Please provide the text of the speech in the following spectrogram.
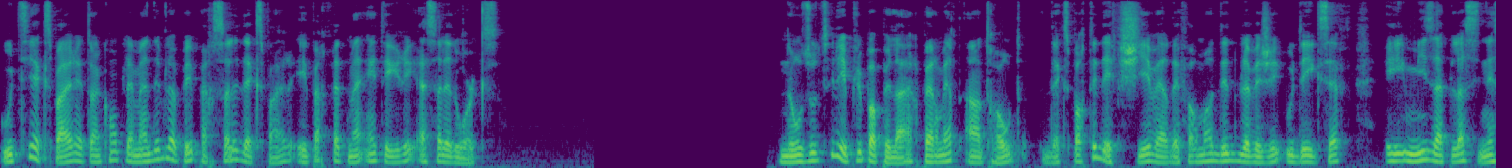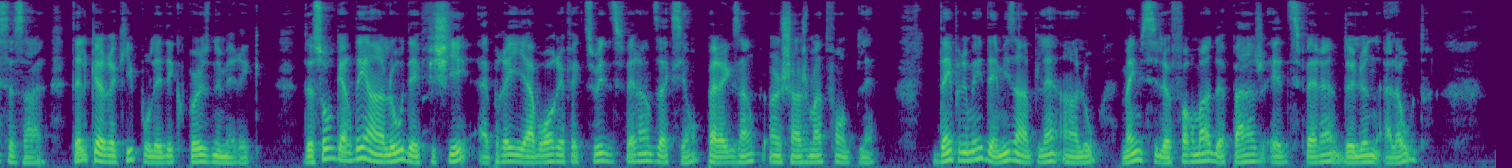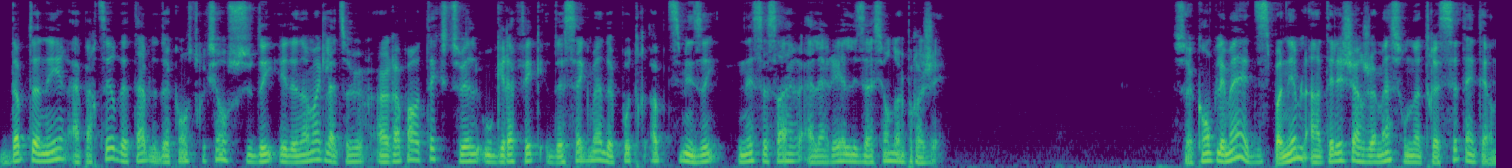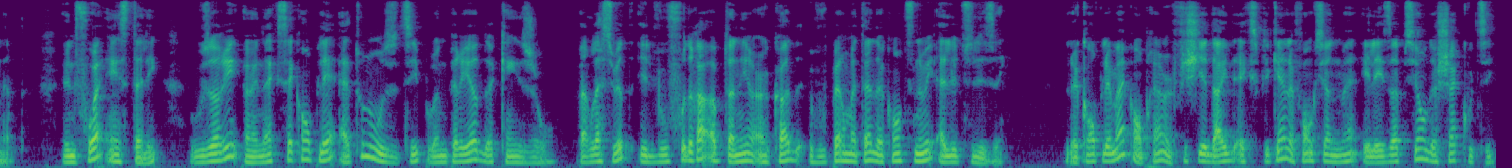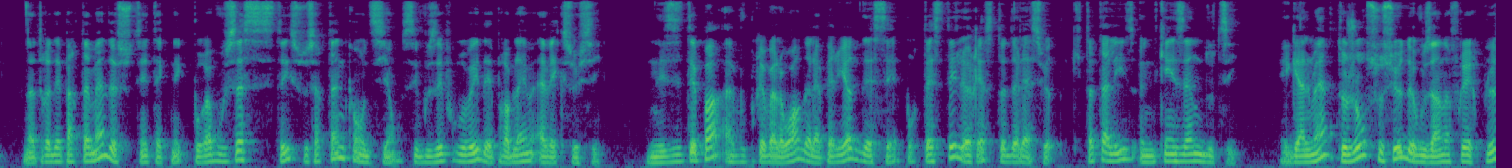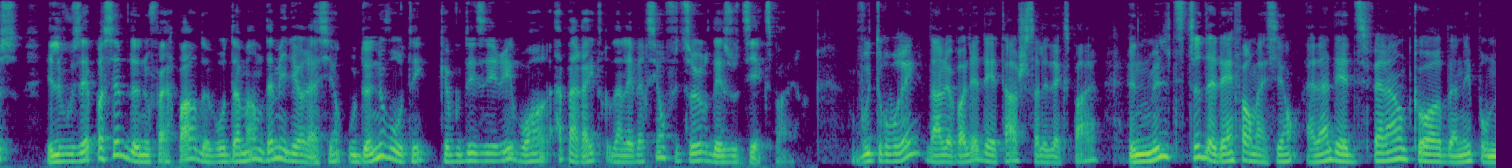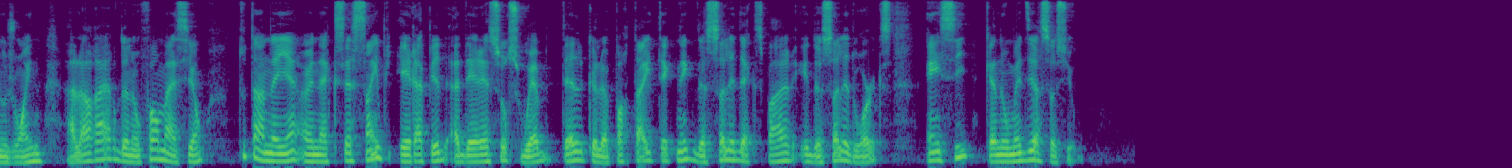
Outil Expert est un complément développé par Solid Expert et parfaitement intégré à SolidWorks. Nos outils les plus populaires permettent, entre autres, d'exporter des fichiers vers des formats DWG ou DXF et mis à plat si nécessaire, tels que requis pour les découpeuses numériques. De sauvegarder en lot des fichiers après y avoir effectué différentes actions, par exemple un changement de fond de plan. D'imprimer des mises en plan en lot, même si le format de page est différent de l'une à l'autre d'obtenir à partir de tables de construction soudées et de nomenclature un rapport textuel ou graphique de segments de poutres optimisés nécessaires à la réalisation d'un projet. Ce complément est disponible en téléchargement sur notre site Internet. Une fois installé, vous aurez un accès complet à tous nos outils pour une période de 15 jours. Par la suite, il vous faudra obtenir un code vous permettant de continuer à l'utiliser. Le complément comprend un fichier d'aide expliquant le fonctionnement et les options de chaque outil. Notre département de soutien technique pourra vous assister sous certaines conditions si vous éprouvez des problèmes avec ceux-ci. N'hésitez pas à vous prévaloir de la période d'essai pour tester le reste de la suite, qui totalise une quinzaine d'outils. Également, toujours soucieux de vous en offrir plus, il vous est possible de nous faire part de vos demandes d'amélioration ou de nouveautés que vous désirez voir apparaître dans les versions futures des outils experts. Vous trouverez dans le volet des tâches Solid Expert une multitude d'informations allant des différentes coordonnées pour nous joindre à l'horaire de nos formations tout en ayant un accès simple et rapide à des ressources web telles que le portail technique de Solid Expert et de SolidWorks ainsi qu'à nos médias sociaux.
